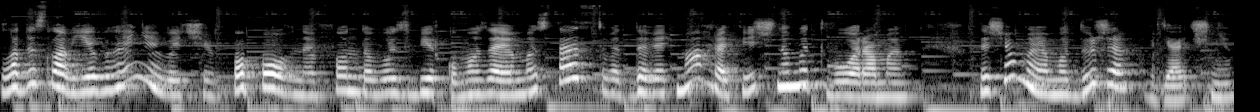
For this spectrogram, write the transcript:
Владислав Євгенійович поповнив фондову збірку музею мистецтва дев'ятьма графічними творами, за що ми йому дуже вдячні.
